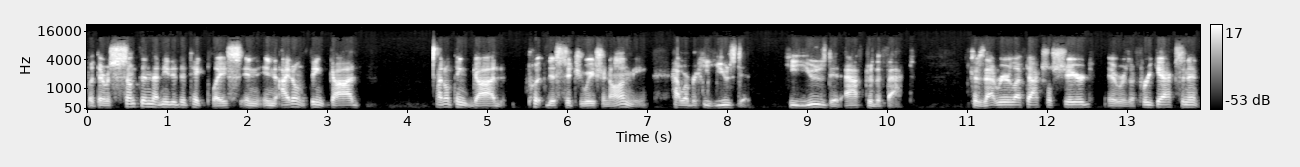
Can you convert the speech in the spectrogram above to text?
but there was something that needed to take place. And, and I don't think God, I don't think God put this situation on me. However, he used it. He used it after the fact because that rear left axle sheared. It was a freak accident,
